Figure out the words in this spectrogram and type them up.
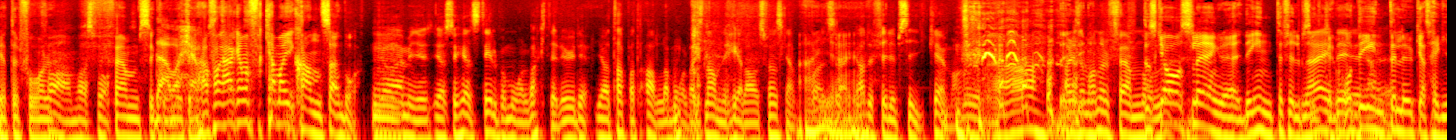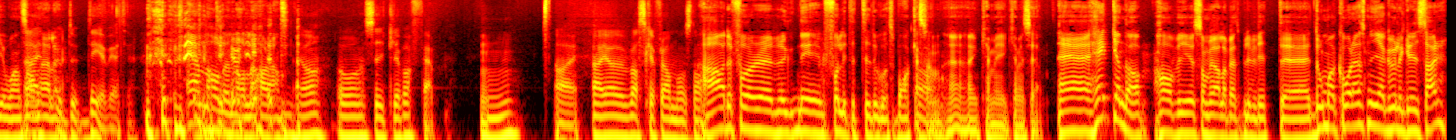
Peter får Fan, vad svårt. fem sekunder. till. här, får- här kan, man, kan man chansa ändå. Ja, men jag står helt still på målvakter. Det är ju det. Jag har tappat alla målvaktsnamn i hela allsvenskan. Aj, aj, aj. Jag hade Filip Sidklev. Han, Ja, han, hade fem Då ska jag nollor. avslöja en grej. Det är inte Filip det- Och det är inte Lukas Hägg Johansson Nej, heller. det, det vet jag. En håller nolla har han. Ja, och Sidklev var fem. Mm. Nej, ja, jag vaskar fram någon snart. Ja, det får, ni får lite tid att gå tillbaka sen, eh, kan vi, kan vi säga. Eh, häcken då, har vi som vi alla vet blivit eh, domarkårens nya gullegrisar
